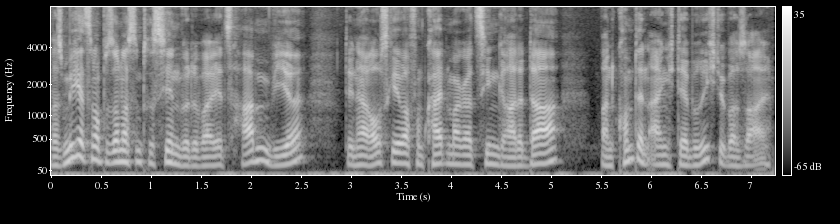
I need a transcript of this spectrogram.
Was mich jetzt noch besonders interessieren würde, weil jetzt haben wir den Herausgeber vom Kite-Magazin gerade da. Wann kommt denn eigentlich der Bericht über Saal?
